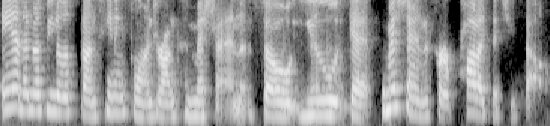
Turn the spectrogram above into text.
And I don't know if you know this, but on tanning salons, you're on commission. So you get commission for a product that you sell.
